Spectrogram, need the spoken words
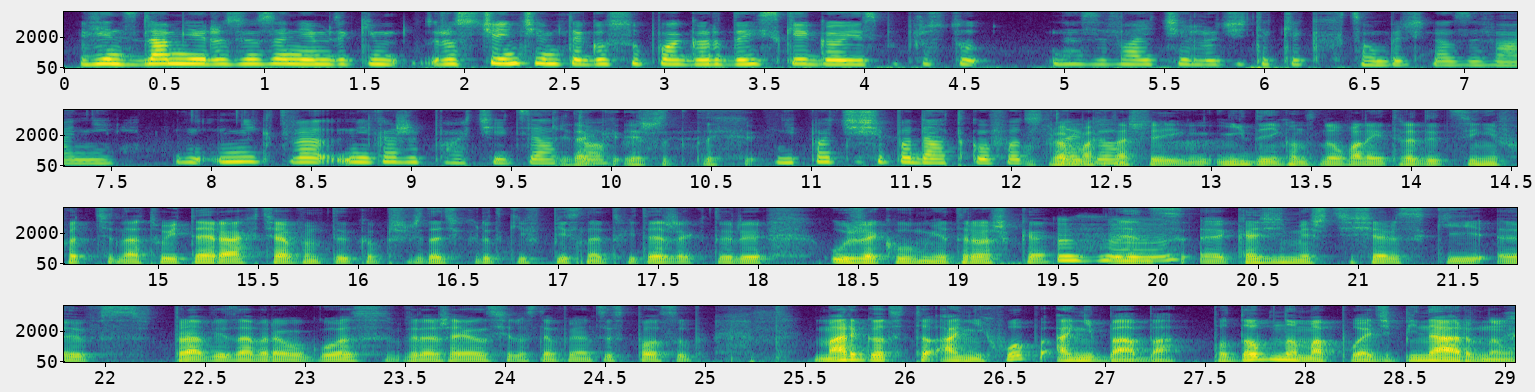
więc dla mnie rozwiązaniem, takim rozcięciem tego supła gordyjskiego jest po prostu nazywajcie ludzi tak, jak chcą być nazywani. Nikt nie każe płacić za I to. tak Nie płaci się podatków od W ramach tego. naszej nigdy nie kontynuowanej tradycji nie wchodźcie na Twittera. Chciałbym tylko przeczytać krótki wpis na Twitterze, który urzekł mnie troszkę. Mhm. Więc e, Kazimierz Ciesielski e, w sprawie zabrał głos, wyrażając się w następujący sposób. Margot to ani chłop, ani baba. Podobno ma płeć binarną.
